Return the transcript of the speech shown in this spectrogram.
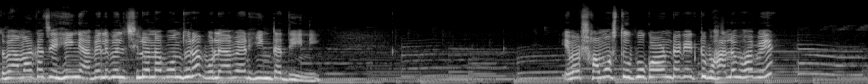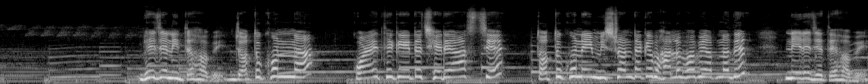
তবে আমার কাছে হিং অ্যাভেলেবেল ছিল না, বন্ধুরা, বলে আমি আর হিংটা দিইনি। এবার সমস্ত উপকরণটাকে একটু ভালোভাবে ভেজে নিতে হবে। যতক্ষণ না কড়াই থেকে এটা ছেড়ে আসছে, ততক্ষণ এই মিশ্রণটাকে ভালোভাবে আপনাদের নেড়ে যেতে হবে।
